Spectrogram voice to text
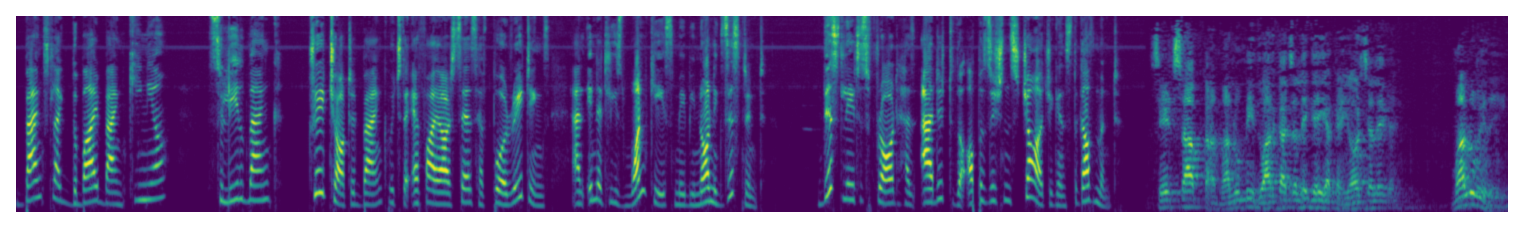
Banks like Dubai Bank Kenya, Sulil Bank, Trade Chartered Bank, which the FIR says have poor ratings and in at least one case may be non-existent. This latest fraud has added to the opposition's charge against the government. सेठ साहब का मालूम नहीं द्वारका चले गए या कहीं और चले गए मालूम ही नहीं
